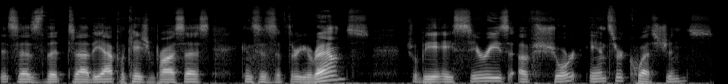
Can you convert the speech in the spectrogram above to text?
it says that uh, the application process consists of three rounds, which will be a series of short answer questions,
